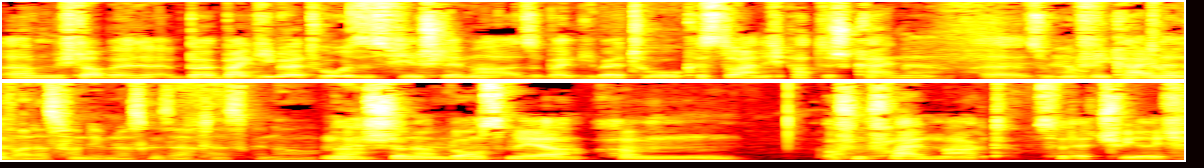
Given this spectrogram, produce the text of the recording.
ähm, ich glaube, bei, bei Giberto ist es viel schlimmer. Also bei Giberto kriegst du eigentlich praktisch keine, äh, so gut ja, wie keine. Giberto war das, von dem du das gesagt hast, genau. Ne, Chenin Blancs mehr ähm, auf dem freien Markt. Das wird echt schwierig.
